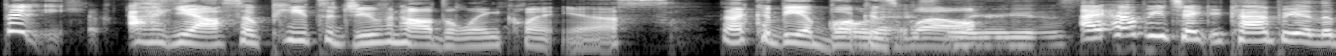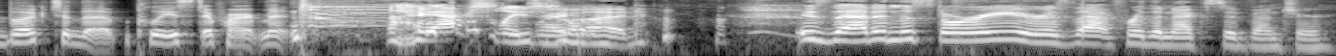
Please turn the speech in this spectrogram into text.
but uh, yeah. So Pete's a juvenile delinquent. Yes, that could be a book Oh, as well. hilarious. I hope you take a copy of the book to the police department. I actually Right. should. Is that in the story or is that for the next adventure?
